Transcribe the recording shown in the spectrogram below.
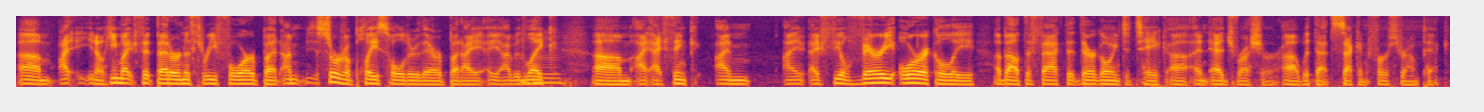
Um, I, you know, he might fit better in a three-four, but I'm sort of a placeholder there. But I, I, I would like, Mhm. um, I, I think I'm. I, I feel very oracly about the fact that they're going to take uh, an edge rusher uh, with that second first round pick.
